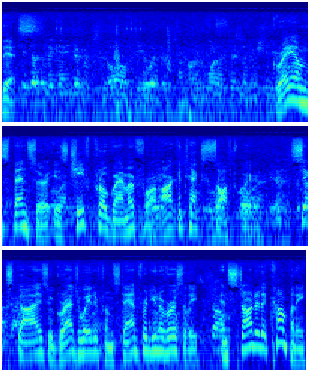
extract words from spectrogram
this. It doesn't make any difference at all to you whether it's on one of this machine. Graham Spencer is chief programmer for Architext Software. Six guys who graduated from Stanford University and started a company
